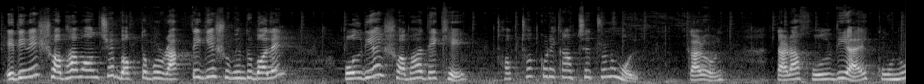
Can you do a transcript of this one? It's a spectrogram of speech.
এদিনে সভা মঞ্চে বক্তব্য রাখতে গিয়ে শুভেন্দু বলেন, হলদিয়ায় সভা দেখে ঠকঠক করে কাঁপছে তৃণমূল, কারণ তারা হলদিয়ায় কোনো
